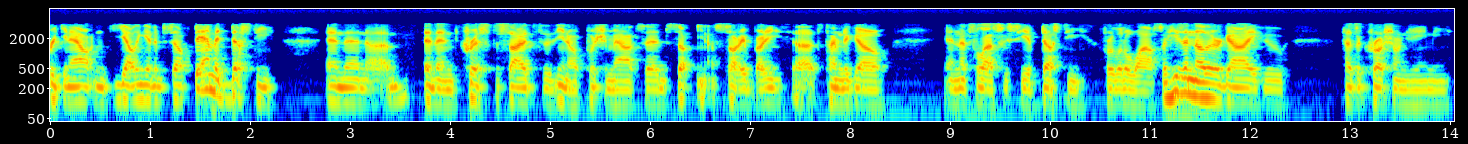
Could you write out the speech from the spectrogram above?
freaking out and yelling at himself, "Damn it, Dusty!" And then um, and then Chris decides to you know push him out, said, so, "You know, sorry, buddy, uh, it's time to go." And that's the last we see of Dusty for a little while. So he's another guy who has a crush on Jamie.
